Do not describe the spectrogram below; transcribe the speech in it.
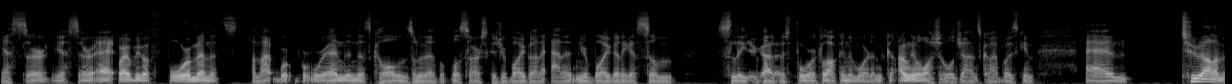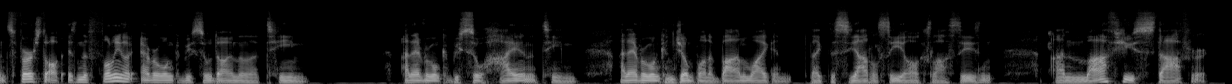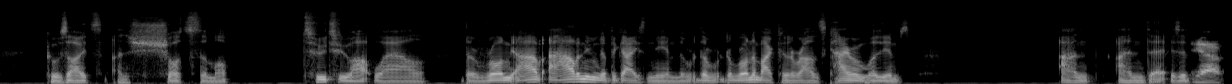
Yes, sir. Yes, sir. Uh, right, we've got four minutes, and that we're, we're ending this call when some of the football starts because your boy got to edit and your boy got to get some sleep You at got about it. four o'clock in the morning. I'm gonna watch the whole Giants Cowboys game. Um, two elements. First off, isn't it funny how everyone can be so down on a team, and everyone can be so high on a team, and everyone can jump on a bandwagon like the Seattle Seahawks last season, and Matthew Stafford goes out and shuts them up. Tutu Atwell, the run. I, have, I haven't even got the guy's name. The, the the running back for the Rams, Kyren Williams, and and uh, is it Yeah,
